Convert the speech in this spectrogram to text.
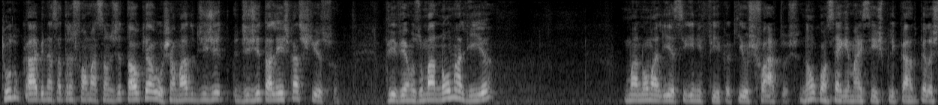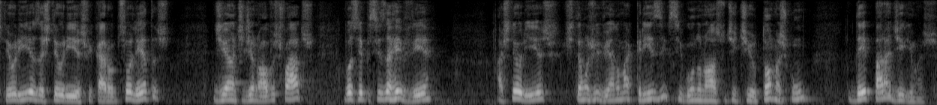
tudo cabe nessa transformação digital que é o chamado digitalês castiço. Vivemos uma anomalia. Uma anomalia significa que os fatos não conseguem mais ser explicados pelas teorias, as teorias ficaram obsoletas diante de novos fatos. Você precisa rever as teorias. Estamos vivendo uma crise, segundo o nosso titio Thomas Kuhn, de paradigmas.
